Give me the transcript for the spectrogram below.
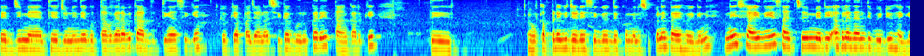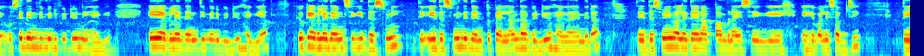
ਫਿਰ ਜੀ ਮੈਂ ਇੱਥੇ ਅਜੂਨੀ ਦੀਆਂ ਗੁੱਤਾਂ ਵਗੈਰਾ ਵੀ ਕਰ ਦਿੱਤੀਆਂ ਸੀਗੀਆਂ ਕਿਉਂਕਿ ਆਪਾਂ ਜਾਣਾ ਸੀਗਾ ਗੁਰੂ ਘਰ ਤਾਂ ਕਰਕੇ ਅਤੇ ਕੱਪੜੇ ਵੀ ਜਿਹੜੇ ਸੀਗੇ ਉਹ ਦੇਖੋ ਮੇਰੇ ਸੁੱਕਣੇ ਪਏ ਹੋਏ ਗੇ ਨੇ। ਨਹੀਂ, ਸ਼ਾਇਦ ਇਹ ਸੱਚ ਮੇਰੀ ਅਗਲੇ ਦਿਨ ਦੀ ਵੀਡੀਓ ਹੈਗੀ ਆ, ਉਸੇ ਦਿਨ ਦੀ ਮੇਰੀ ਵੀਡੀਓ ਨਹੀਂ ਹੈਗੀ। ਇਹ ਅਗਲੇ ਦਿਨ ਦੀ ਮੇਰੀ ਵੀਡੀਓ ਹੈਗੀ ਆ, ਕਿਉਂਕਿ ਅਗਲੇ ਦਿਨ ਸੀਗੀ ਦਸਵੀਂ ਅਤੇ ਇਹ ਦਸਵੀਂ ਦੇ ਦਿਨ ਤੋਂ ਪਹਿਲਾਂ ਦਾ ਵੀਡੀਓ ਹੈਗਾ ਹੈ ਮੇਰਾ। ਅਤੇ ਦਸਵੀਂ ਵਾਲੇ ਦਿਨ ਆਪਾਂ ਬਣਾਈ ਸੀਗੀ ਇਹ ਵਾਲੀ ਸਬਜ਼ੀ। ਅਤੇ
